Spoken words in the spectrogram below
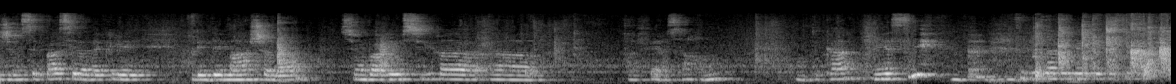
je ne sais pas si avec les, démarches là, si on va réussir à, faire ça. Hein. En tout cas, merci.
